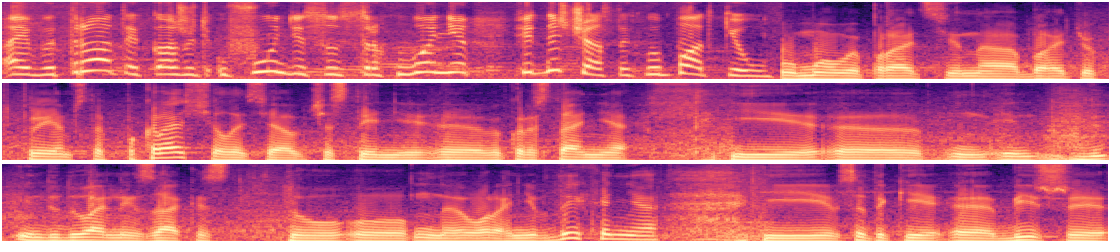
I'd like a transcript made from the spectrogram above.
а й витрати, кажуть у фонді соцстрахування від нещасних випадків. Умови праці на багатьох підприємствах покращилися в частині е, використання і е, індивідуальних захисту органів дихання, і все-таки е, більше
